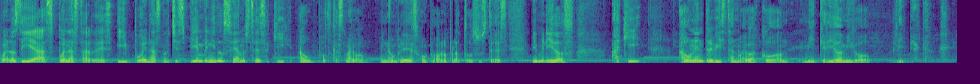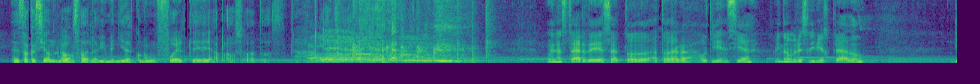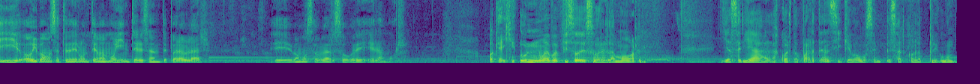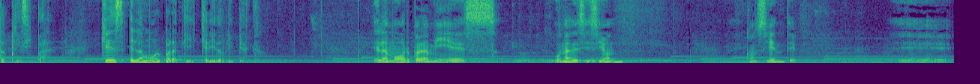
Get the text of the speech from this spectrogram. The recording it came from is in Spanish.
Buenos, días, buenas tardes y buenas noches. Bienvenidos sean ustedes aquí a un podcast nuevo. Mi nombre es Juan Pablo para todos ustedes. Bienvenidos aquí a una entrevista nueva con mi querido amigo Lipiak. En esta ocasión le vamos a dar la bienvenida con un fuerte aplauso a todos. Buenas tardes a, todo, a toda la audiencia. Mi nombre es Lipiak Prado y hoy vamos a tener un tema muy interesante para hablar eh, vamos a hablar sobre el amor. Ok, un nuevo episodio sobre el amor. Ya sería la cuarta parte, así que vamos a empezar con la pregunta principal. ¿Qué es el amor para ti, querido Lipiak? El amor para mí es una decisión consciente eh,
